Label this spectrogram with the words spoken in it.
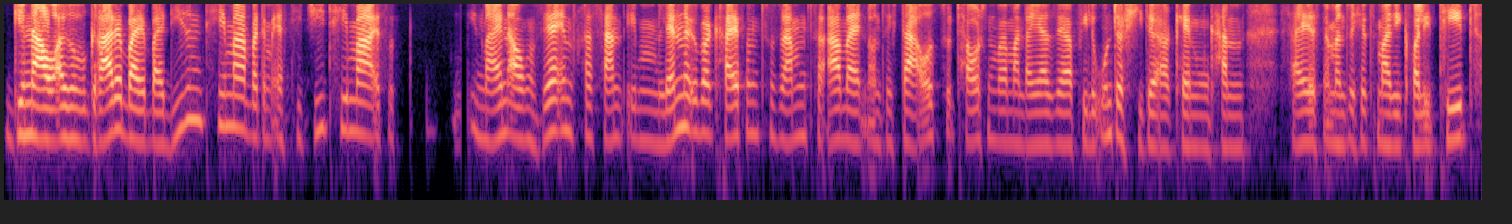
Genau, also gerade bei, bei diesem Thema, bei dem SDG-Thema ist es in meinen Augen sehr interessant, eben länderübergreifend zusammenzuarbeiten und sich da auszutauschen, weil man da ja sehr viele Unterschiede erkennen kann. Sei es, wenn man sich jetzt mal die Qualität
